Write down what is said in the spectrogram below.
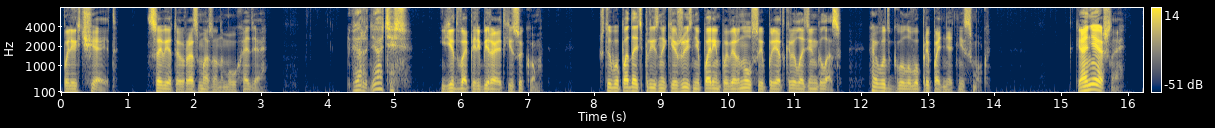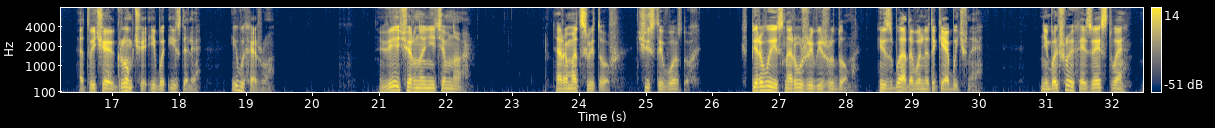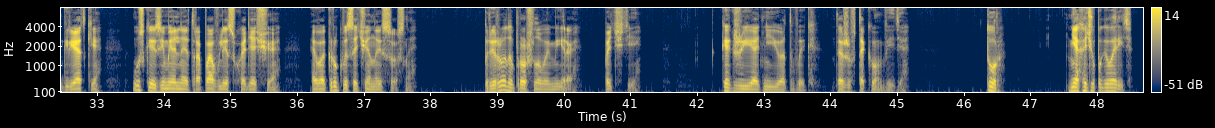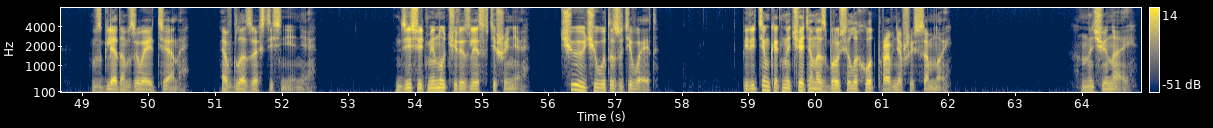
Полегчает. Советую размазанному уходя. Вернётесь? Едва перебирает языком. Чтобы подать признаки жизни, парень повернулся и приоткрыл один глаз. а вот голову приподнять не смог. «Конечно!» — отвечаю громче, ибо издали, и выхожу. Вечер, но не темно. Аромат цветов, чистый воздух. Впервые снаружи вижу дом. Изба довольно-таки обычная. Небольшое хозяйство, грядки, узкая земельная тропа в лес уходящая, а вокруг высоченные сосны. Природа прошлого мира. Почти. Как же я от нее отвык, даже в таком виде. «Тур, я хочу поговорить», — взглядом взывает Тиана, а в глазах стеснение. Десять минут через лес в тишине. Чую, чего-то затевает. Перед тем, как начать, она сбросила ход, правнявшись со мной. «Начинай».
